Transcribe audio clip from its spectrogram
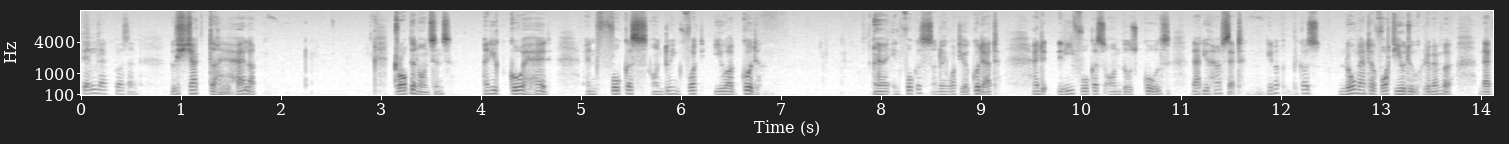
tell that person to shut the hell up drop the nonsense and you go ahead and focus on doing what you are good uh, in focus on doing what you're good at and refocus on those goals that you have set you know because no matter what you do remember that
